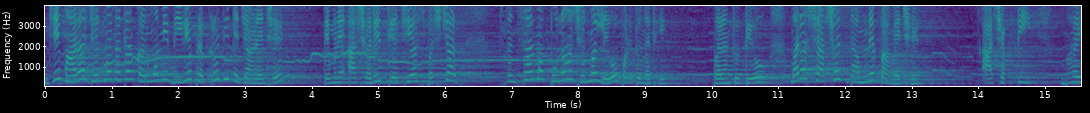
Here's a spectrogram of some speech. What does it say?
જે મારા જન્મ તથા કર્મોની દિવ્ય પ્રકૃતિને જાણે છે, તેમણે આ શરીર ત્યજ્યા પશ્ચાત સંસારમાં પુનઃ જન્મ લેવો પડતો નથી, પરંતુ તેઓ મારા શાશ્વત ધામને પામે છે. આ શક્તિ, ભય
